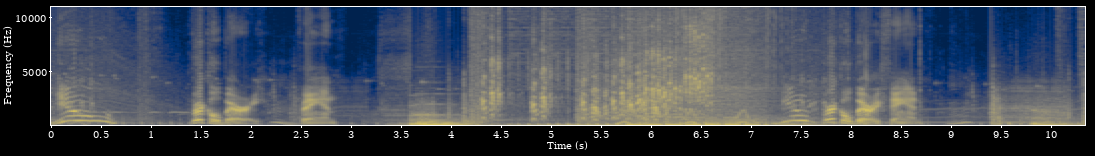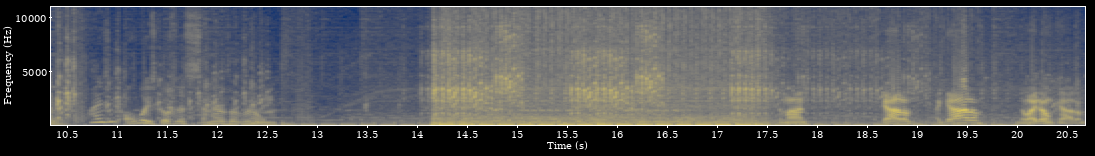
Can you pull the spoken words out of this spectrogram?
You! Brickleberry fan. You Brickleberry fan. Why does he always go to the center of the room? Come on. Got him. I got him. No, I don't got him.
